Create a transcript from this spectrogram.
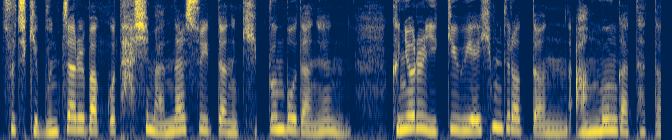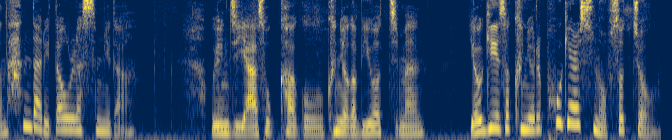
솔직히 문자를 받고 다시 만날 수 있다는 기쁨보다는 그녀를 잊기 위해 힘들었던 악몽 같았던 한 달이 떠올랐습니다. 왠지 야속하고 그녀가 미웠지만 여기에서 그녀를 포기할 수는 없었죠.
